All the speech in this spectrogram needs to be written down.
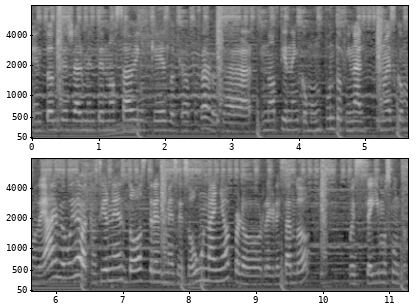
Entonces realmente no saben qué es lo que va a pasar, o sea, no tienen como un punto final. No es como de, ay, me voy de vacaciones dos, tres meses o un año, pero regresando, pues seguimos juntos.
